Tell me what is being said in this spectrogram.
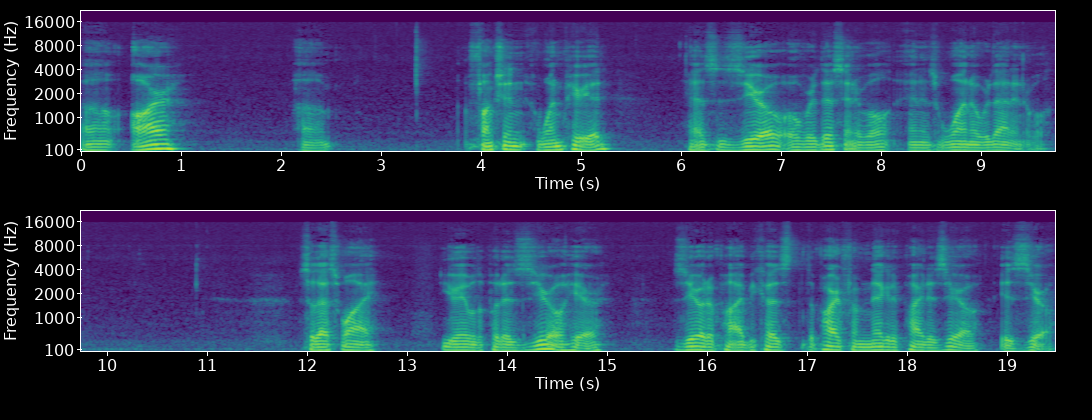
uh, our um, function one period has 0 over this interval and is 1 over that interval. So that's why you're able to put a 0 here, 0 to pi, because the part from negative pi to 0 is 0.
